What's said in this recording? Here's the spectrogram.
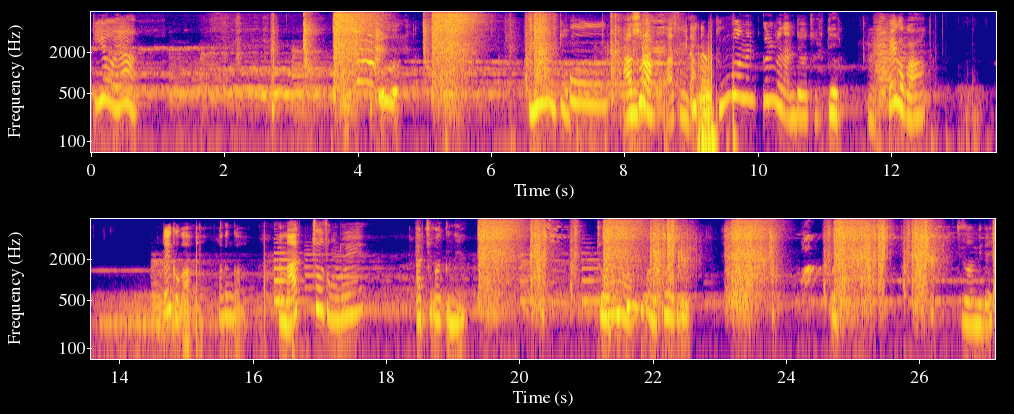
뛰어야. 이거는 또 오, 아수라 맞습니다. 일단 분번은 끌면 안 돼요 절대로. 네, 백어가 백어가 하든가 한 마초 정도의 아초가 끄네요. 저가 뒤통수가 높아가지고. 어. 죄송합니다.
